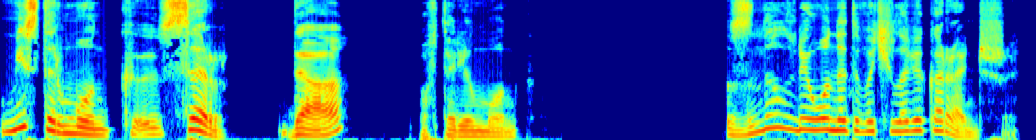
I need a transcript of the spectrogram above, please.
«Мистер Монк, сэр!» «Да?» — повторил Монк. Знал ли он этого человека раньше?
